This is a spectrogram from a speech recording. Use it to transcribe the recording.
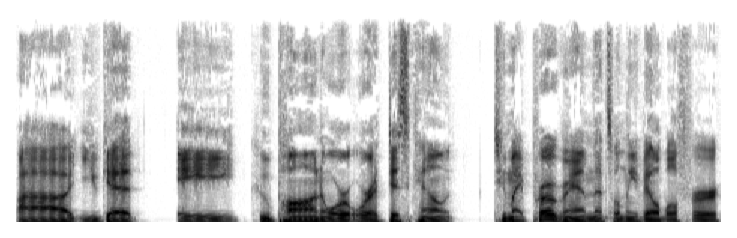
uh, you get a coupon or or a discount to my program that's only available for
